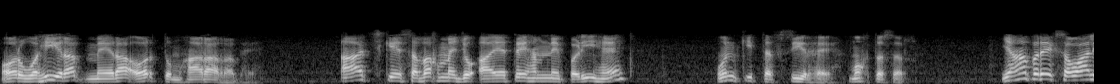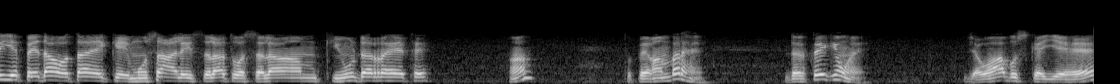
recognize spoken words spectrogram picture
اور وہی رب میرا اور تمہارا رب ہے۔ آج کے سبق میں جو آیتیں ہم نے پڑھی ہیں، ان کی تفسیر ہے، مختصر۔ یہاں پر ایک سوال یہ پیدا ہوتا ہے کہ موسا علیہ السلاۃ والسلام کیوں ڈر رہے تھے؟ ہاں؟ تو پیغمبر ہیں۔ ڈرتے کیوں ہیں؟ جواب اس کا یہ ہے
